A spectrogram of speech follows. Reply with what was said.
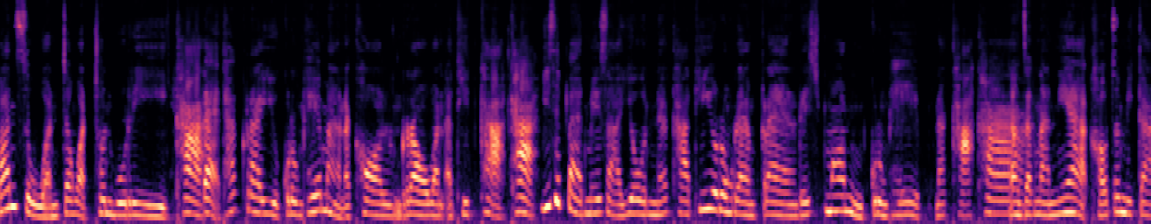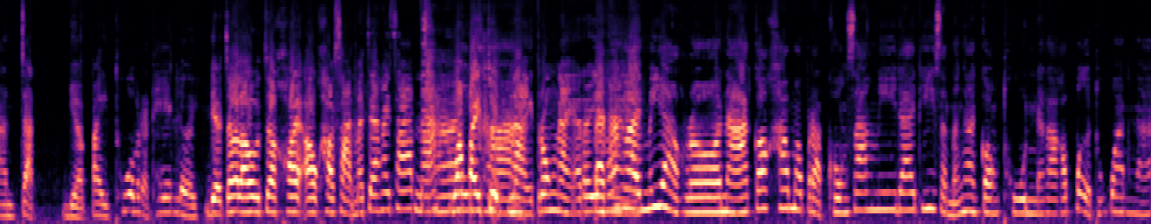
บ้านสวน จังหวัดชนบุรีค่ะแต่ถ้าใครอยู่กรุงเทพมหานครรอวันอาทิตย์ค่ะค่ะ 28 เมษายนนะคะ ที่โรงแรมแกรนด์ริชมอนด์กรุงเทพนะคะค่ะหลังจากนั้นเนี่ยเขาจะมีการจัด เดี๋ยวไปทั่วประเทศเลย เดี๋ยวจะเราจะคอยเอาข่าวสารมาแจ้งให้ทราบนะใช่ว่าไปจุดค่ะไหนตรงไหนอะไรแต่ยังไงถ้าใครไม่อยากรอนะ ก็เข้ามาปรับโครงสร้างหนี้ได้ที่สำนักงานกองทุนนะคะเขาเปิดทุกวันนะ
